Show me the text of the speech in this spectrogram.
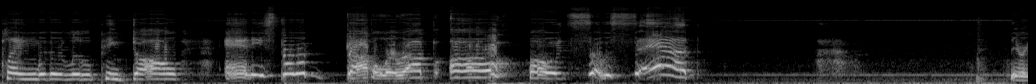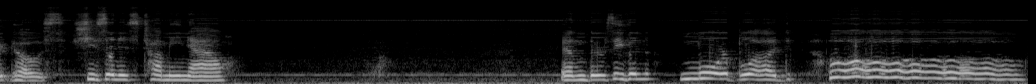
playing with her little pink doll. And he's going to gobble her up. Oh, oh, it's so sad. There he goes. She's in his tummy now. And there's even more blood. Oh!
